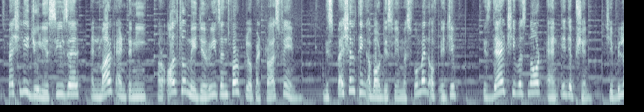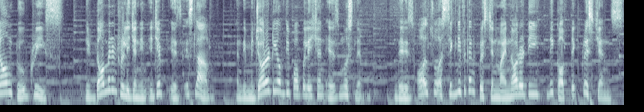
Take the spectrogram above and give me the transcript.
especially Julius Caesar and Mark Antony are also major reasons for Cleopatra's fame. The special thing about this famous woman of Egypt is that she was not an Egyptian, she belonged to Greece. The dominant religion in Egypt is Islam and the majority of the population is Muslim. There is also a significant Christian minority, the Coptic Christians.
